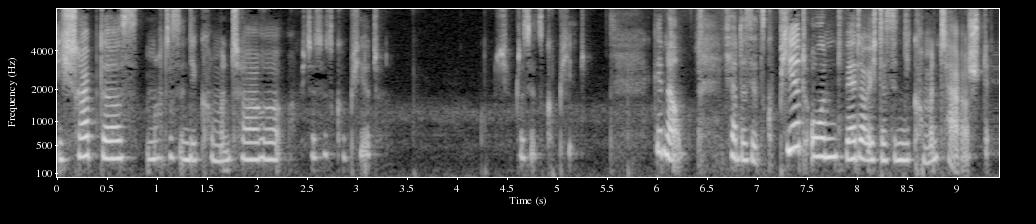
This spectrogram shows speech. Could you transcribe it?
Ich schreibe das, mach das in die Kommentare. Habe ich das jetzt kopiert? Ich habe das jetzt kopiert. Genau, ich habe das jetzt kopiert und werde euch das in die Kommentare stellen.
